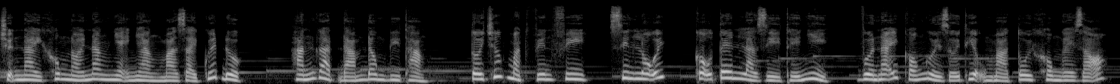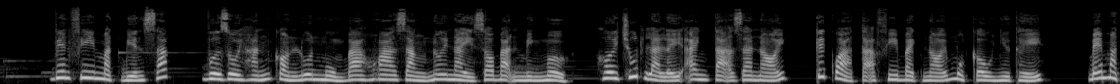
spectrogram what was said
chuyện này không nói năng nhẹ nhàng mà giải quyết được. Hắn gạt đám đông đi thẳng. Tới trước mặt viên phi, xin lỗi, cậu tên là gì thế nhỉ? Vừa nãy có người giới thiệu mà tôi không nghe rõ. Viên phi mặt biến sắc, vừa rồi hắn còn luôn mồm ba hoa rằng nơi này do bạn mình mở, hơi chút là lấy anh tạ ra nói, kết quả tạ phi bạch nói một câu như thế. Bẽ mặt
